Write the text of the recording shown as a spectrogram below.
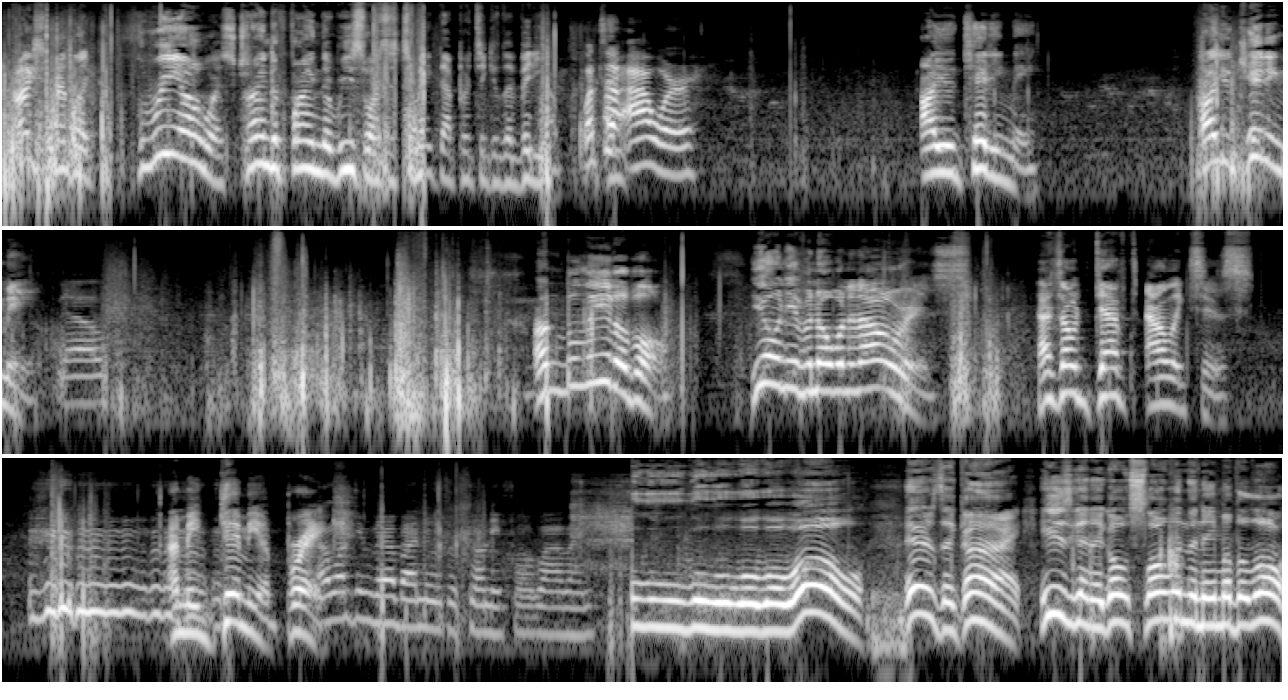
I spent like three hours trying to find the resources to make that particular video. What's an hour? Are you kidding me? Are you kidding me? No. Unbelievable. You don't even know what an hour is. That's how deft Alex is. I mean, give me a break. I want to verify news of 24 by Whoa, whoa, whoa, whoa, whoa, whoa! There's a guy. He's gonna go slow in the name of the law.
